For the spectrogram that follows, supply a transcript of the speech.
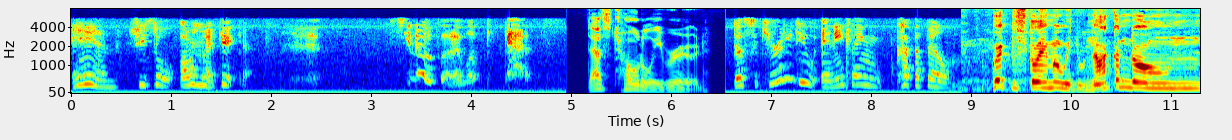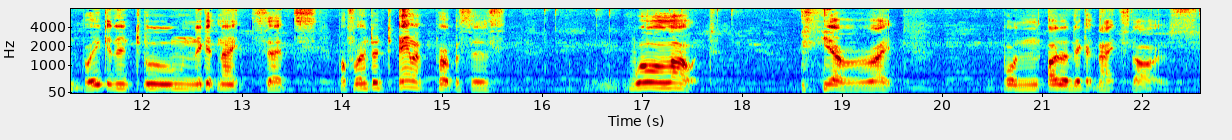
And she stole all my Kit Kats. She knows that I love Kit Kats. That's totally rude. Does security do anything? Cut the film. Quick disclaimer, we do not condone breaking into Nick at Night sets, but for entertainment purposes, we'll allow it. yeah, right. For other Nick at Night stars.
